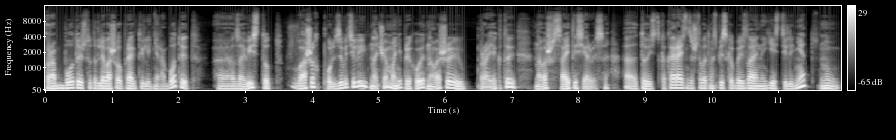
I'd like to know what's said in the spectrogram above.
работает что-то для вашего проекта или не работает, Э, зависит от ваших пользователей, на чем они приходят на ваши проекты, на ваши сайты, сервисы. Э, то есть какая разница, что в этом списке бейзлайна есть или нет? Ну,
